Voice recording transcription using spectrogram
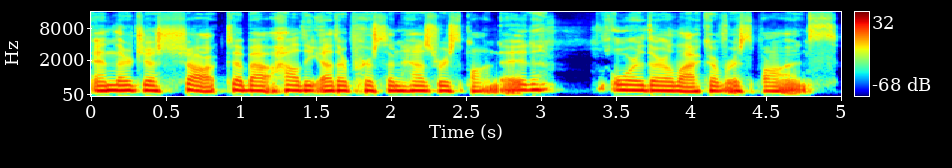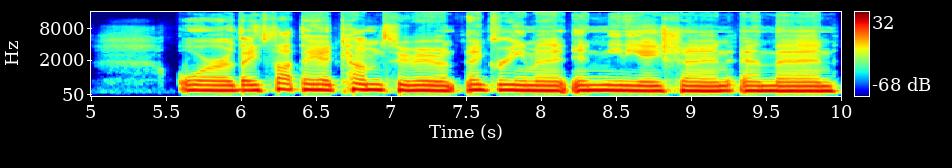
and they're just shocked about how the other person has responded or their lack of response. Or they thought they had come to an agreement in mediation and then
